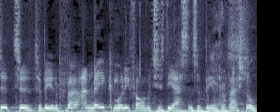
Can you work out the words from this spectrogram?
to, to, to being a professional and make money from, which is the essence of being Yes. professional.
